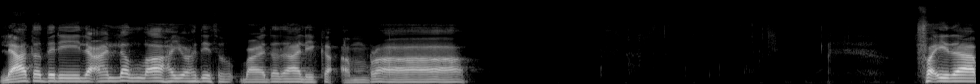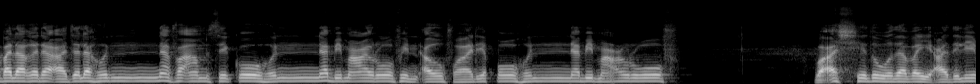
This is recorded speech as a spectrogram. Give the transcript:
لا تدري لعل الله يحدث بعد ذلك أمرا فإذا بلغن أجلهن فأمسكوهن بمعروف أو فارقوهن بمعروف وأشهدوا ذوي عدل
